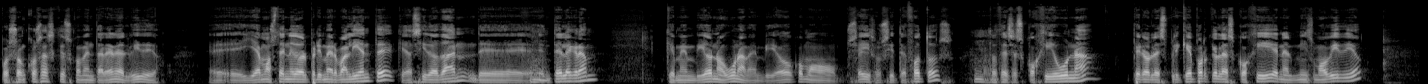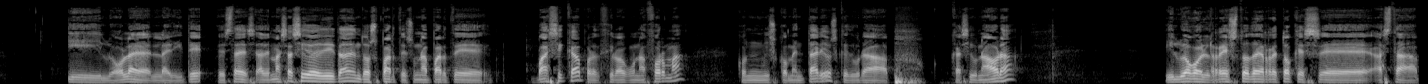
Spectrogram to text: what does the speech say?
pues son cosas que os comentaré en el vídeo. Eh, ya hemos tenido el primer valiente, que ha sido Dan, de, en Telegram, que me envió, no una, me envió como seis o siete fotos. Entonces escogí una, pero le expliqué por qué la escogí en el mismo vídeo y luego la, la edité. Esta es, además ha sido editada en dos partes. Una parte básica, por decirlo de alguna forma, con mis comentarios, que dura casi una hora. Y luego el resto de retoques eh, hasta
